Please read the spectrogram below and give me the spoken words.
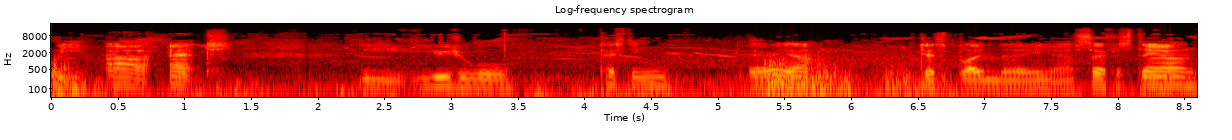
we are at the usual testing area, just blown the uh, surface down.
